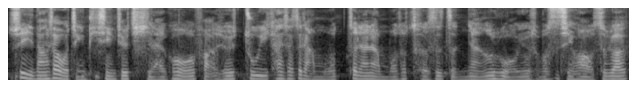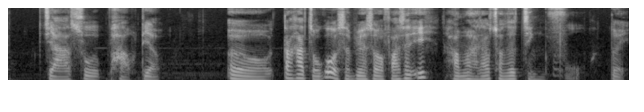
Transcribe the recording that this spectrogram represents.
所以当下我警惕性就起来过后，我反而就注意看一下这辆摩这两辆摩托车是怎样。如果有什么事情的话，我是不是要加速跑掉？呃，当他走过我身边的时候，我发现，诶，他们好像穿着警服。对，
